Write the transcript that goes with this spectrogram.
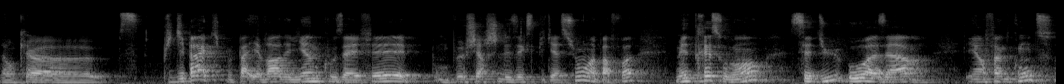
Donc, euh, Je ne dis pas qu'il ne peut pas y avoir des liens de cause à effet, on peut chercher des explications hein, parfois, mais très souvent, c'est dû au hasard. Et en fin de compte,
